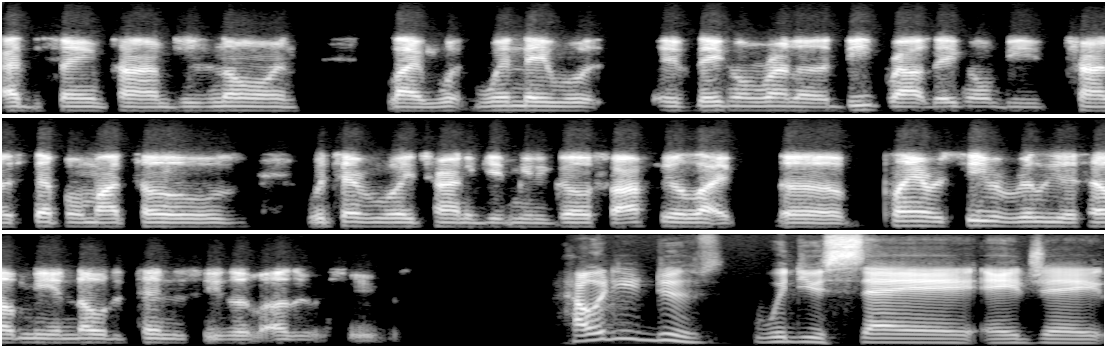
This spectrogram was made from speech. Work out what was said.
at the same time, just knowing like what when they would if they're gonna run a deep route, they're gonna be trying to step on my toes, whichever way trying to get me to go. So I feel like the playing receiver really has helped me and know the tendencies of other receivers. How would you do? Would you say AJ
